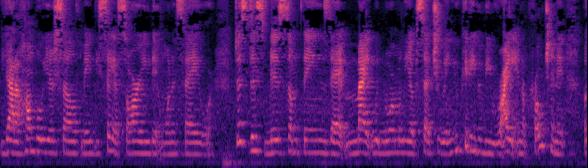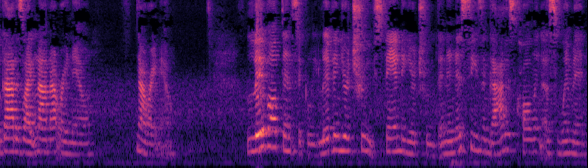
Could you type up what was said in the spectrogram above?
You got to humble yourself, maybe say a sorry you didn't want to say, or just dismiss some things that might would normally upset you. And you could even be right in approaching it. But God is like, nah, not right now. Not right now. Live authentically, live in your truth, stand in your truth. And in this season, God is calling us women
